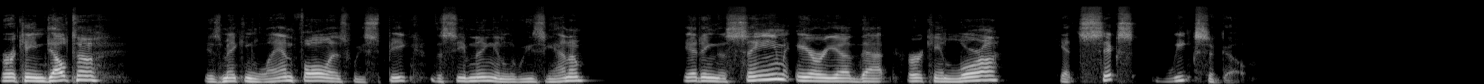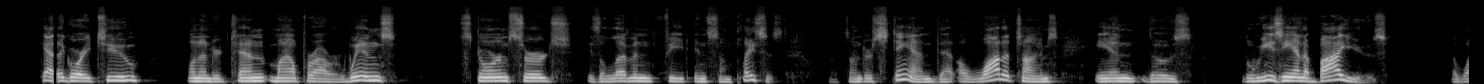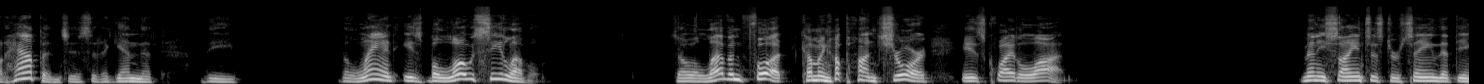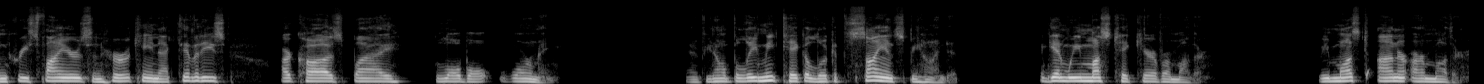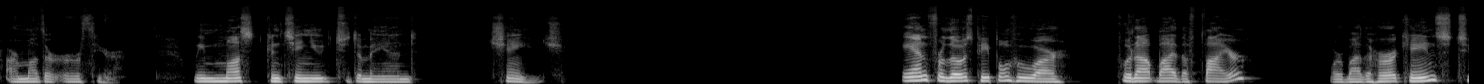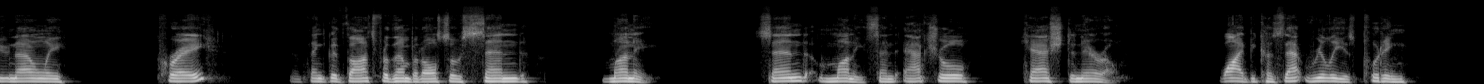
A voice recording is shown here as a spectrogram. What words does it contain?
Hurricane Delta is making landfall as we speak this evening in Louisiana, hitting the same area that Hurricane Laura hit six weeks ago. Category two, 110 mile per hour winds. Storm surge is 11 feet in some places. Let's understand that a lot of times in those Louisiana bayous, what happens is that again that the the land is below sea level. So 11 foot coming up on shore is quite a lot. Many scientists are saying that the increased fires and hurricane activities are caused by global warming. And if you don't believe me, take a look at the science behind it. Again, we must take care of our mother. We must honor our mother, our Mother Earth here. We must continue to demand change. And for those people who are put out by the fire, or by the hurricanes to not only pray and think good thoughts for them, but also send money. Send money, send actual cash dinero. Why? Because that really is putting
